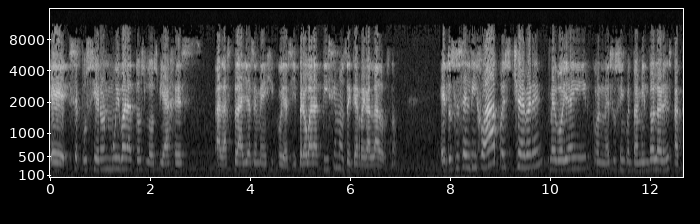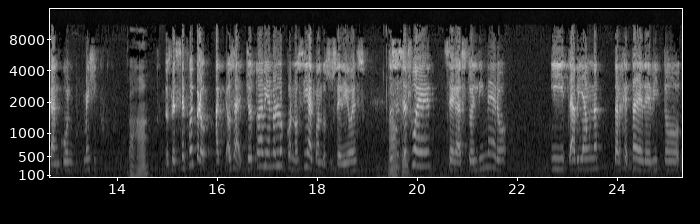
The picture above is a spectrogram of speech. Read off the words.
eh, se pusieron muy baratos los viajes a las playas de México y así, pero baratísimos de que regalados, ¿no? Entonces él dijo, ah, pues chévere, me voy a ir con esos 50 mil dólares a Cancún, México. Ajá. Entonces se fue, pero, o sea, yo todavía no lo conocía cuando sucedió eso. Entonces ah, se fue, se gastó el dinero y había una tarjeta de débito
